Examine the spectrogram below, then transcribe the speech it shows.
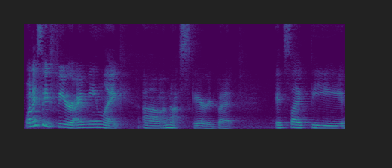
when I say fear, I mean like um, I'm not scared, but it's like the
